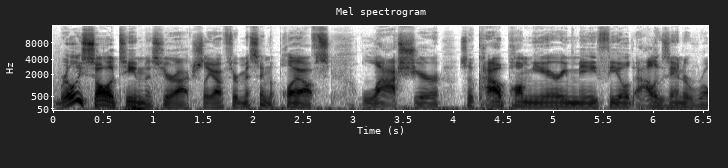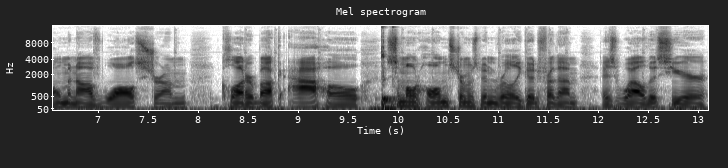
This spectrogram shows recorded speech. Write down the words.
really solid team this year, actually, after missing the playoffs last year. So Kyle Palmieri, Mayfield, Alexander Romanov, Wahlstrom, Clutterbuck, Aho. Simon Holmstrom has been really good for them as well this year.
